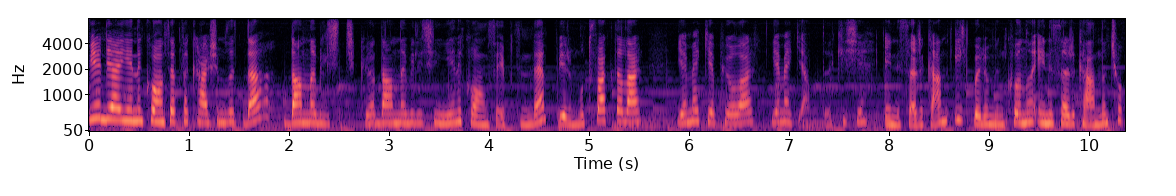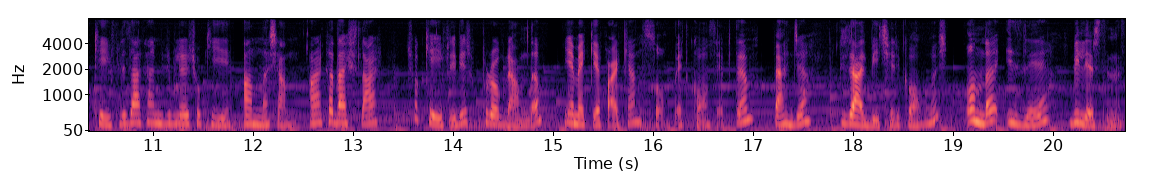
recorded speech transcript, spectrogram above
Bir diğer yeni konseptle karşımıza da Danla Bilic çıkıyor. Danla Bilic'in yeni konseptinde bir mutfaktalar. Yemek yapıyorlar. Yemek yaptığı kişi Enis Arıkan. İlk bölümün konu Enis Arıkan'ın çok keyifli. Zaten birbirleri çok iyi anlaşan arkadaşlar. Çok keyifli bir programdı. Yemek yaparken sohbet konsepti. Bence güzel bir içerik olmuş. Onu da izleyebilirsiniz.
